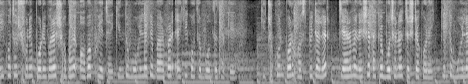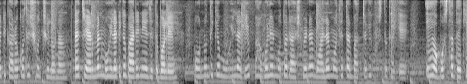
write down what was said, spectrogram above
এই কথা শুনে পরিবারের সবাই অবাক হয়ে যায়, কিন্তু মহিলাটি বারবার একই কথা বলতে থাকে। কিছুক্ষণ পর হসপিটালের চেয়ারম্যান এসে তাকে বোঝানোর চেষ্টা করে, কিন্তু মহিলাটি কারও কথা শুনছিল না। তাই চেয়ারম্যান মহিলাটিকে বাড়ি নিয়ে যেতে বলে। অন্যদিকে মহিলাটি পাগলের মতো ডাস্টবিনের ময়লার মধ্যে তার বাচ্চাকে খুঁজতে থাকে। এই অবস্থা দেখে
